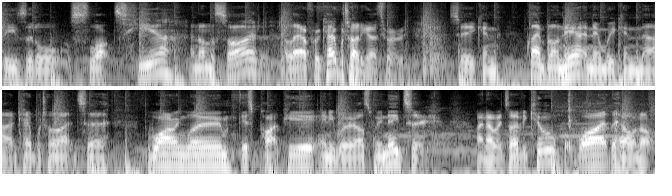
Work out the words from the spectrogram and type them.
these little slots here and on the side allow for a cable tie to go through. So you can clamp it on here and then we can uh, cable tie it to the wiring loom, this pipe here, anywhere else we need to. I know it's overkill, but why the hell not?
